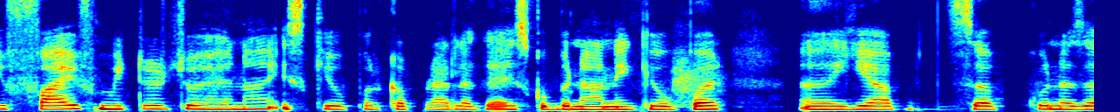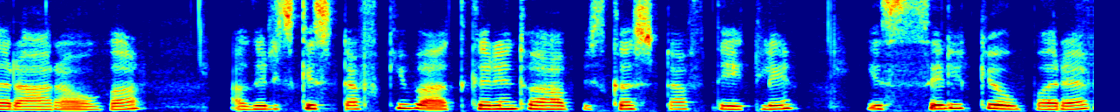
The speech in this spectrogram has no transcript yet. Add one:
ये फाइव मीटर जो है ना, इसके ऊपर कपड़ा लगा है, इसको बनाने के ऊपर। ये आप सबको नज़र आ रहा होगा। अगर इसके स्टफ़ की बात करें तो आप इसका स्टफ़ देख लें, ये सिल्क के ऊपर है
